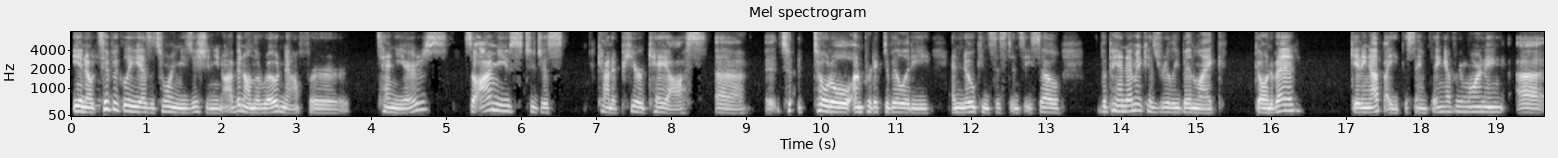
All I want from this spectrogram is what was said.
you know, typically as a touring musician, you know, I've been on the road now for 10 years. So I'm used to just kind of pure chaos, uh, t- total unpredictability, and no consistency. So the pandemic has really been like going to bed, getting up. I eat the same thing every morning, uh,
